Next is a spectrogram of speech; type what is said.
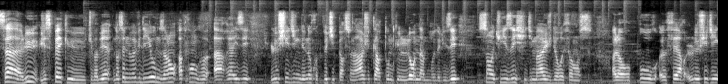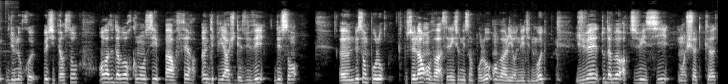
Salut, j'espère que tu vas bien. Dans cette nouvelle vidéo, nous allons apprendre à réaliser le shading de notre petit personnage cartoon que l'on a modélisé sans utiliser d'image de référence. Alors pour euh, faire le shading de notre petit perso, on va tout d'abord commencer par faire un dépliage des UV de son, euh, de son polo. Pour cela, on va sélectionner son polo, on va aller en Edit Mode. Je vais tout d'abord activer ici mon shortcut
